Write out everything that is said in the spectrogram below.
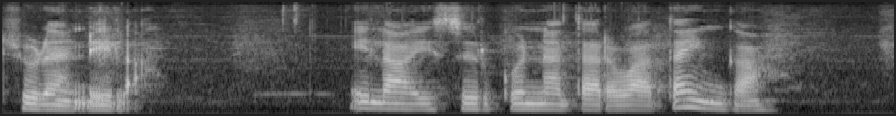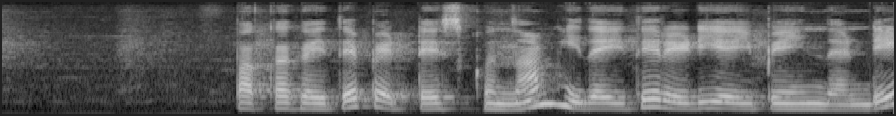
చూడండి ఇలా. ఇలా ఇసురుకున్న తర్వాత ఇంకా పక్కకైతే పెట్టేసుకుందాం. ఇదైతే రెడీ అయిపోయిందండి.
